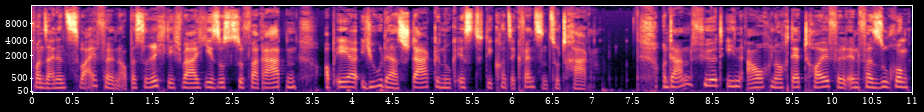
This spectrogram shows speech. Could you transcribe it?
von seinen Zweifeln, ob es richtig war, Jesus zu verraten, ob er Judas stark genug ist, die Konsequenzen zu tragen. Und dann führt ihn auch noch der Teufel in Versuchung,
